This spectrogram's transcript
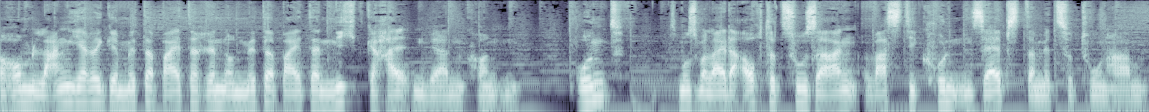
warum langjährige Mitarbeiterinnen und Mitarbeiter nicht gehalten werden konnten und, das muss man leider auch dazu sagen, was die Kunden selbst damit zu tun haben.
